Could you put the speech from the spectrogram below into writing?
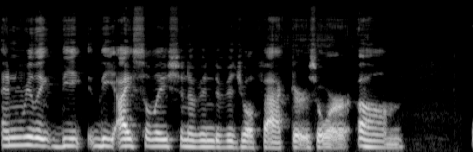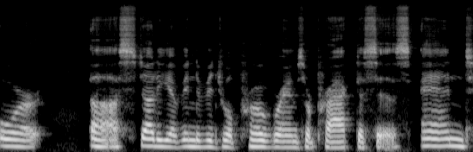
and really the the isolation of individual factors or um, or uh, study of individual programs or practices. And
